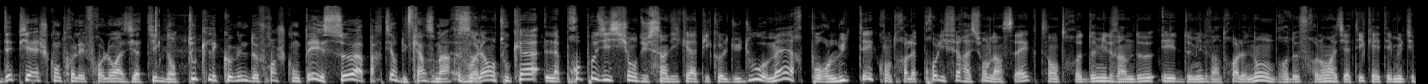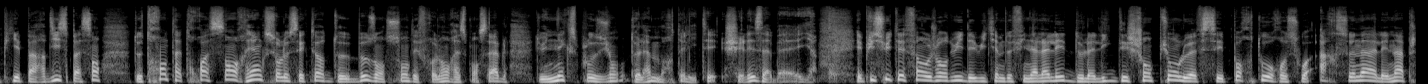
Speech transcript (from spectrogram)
Des pièges contre les frelons asiatiques dans toutes les communes de Franche-Comté et ce à partir du 15 mars. Voilà en tout cas la proposition du syndicat apicole du Doubs au maire pour lutter contre la prolifération de l'insecte. Entre 2022 et 2023, le nombre de frelons asiatiques a été multiplié par 10, passant de 30 à 300 rien que sur le secteur de Besançon, des frelons responsables d'une explosion de la mortalité chez les abeilles. Et puis suite et fin aujourd'hui des huitièmes de finale allée de la Ligue des Champions, le FC Porto reçoit Arsenal et Naples,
